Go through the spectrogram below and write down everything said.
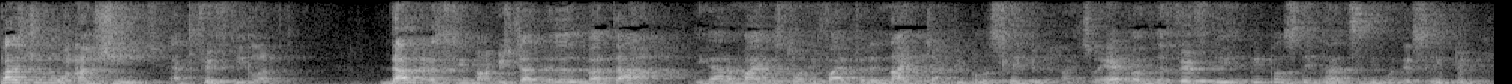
Pashulu Hamshin, got 50 left. Dal 20 Ma'mishat Delil Bata. You got a minus 25 for the nighttime. People are sleeping at night. So half of the 50, people are sleeping, not sitting when they're sleeping.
